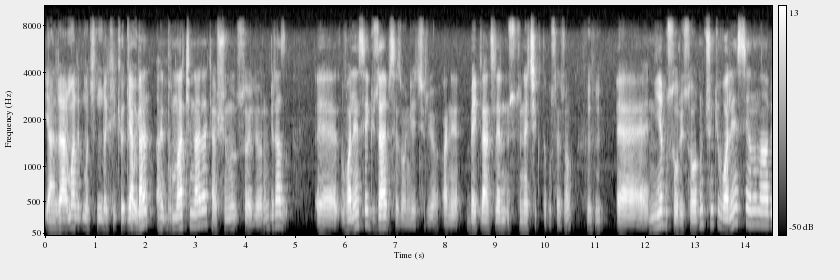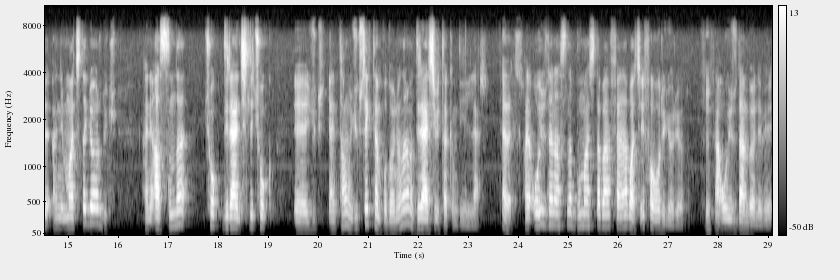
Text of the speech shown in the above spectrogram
yani Real Madrid maçındaki kötü Ya oyun. ben hani bunlar kimler derken şunu söylüyorum. Biraz e, Valencia güzel bir sezon geçiriyor. Hani beklentilerin üstüne çıktı bu sezon. Hı hı. Ee, niye bu soruyu sordum? Çünkü Valencia'nın abi hani maçta gördük. Hani aslında çok dirençli, çok e, yük, yani tamam yüksek tempoda oynuyorlar ama dirençli bir takım değiller. evet. Hani o yüzden aslında bu maçta ben Fenerbahçe'yi favori görüyordum. Yani o yüzden böyle bir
